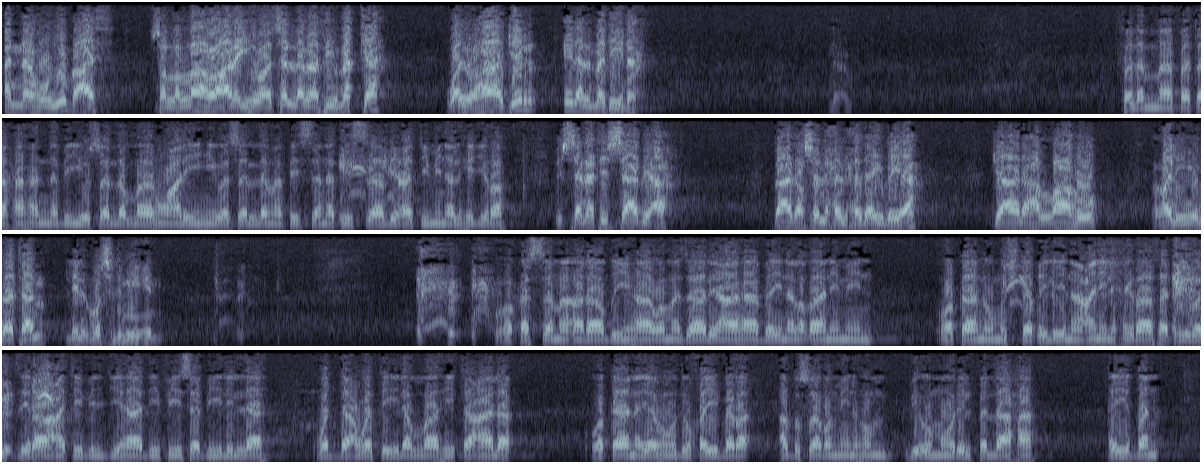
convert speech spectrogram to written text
أنه يبعث صلى الله عليه وسلم في مكة ويهاجر إلى المدينة. نعم. فلما فتحها النبي صلى الله عليه وسلم في السنة السابعة من الهجرة في السنة السابعة بعد صلح الحديبية جعلها الله غنيمة للمسلمين. وقسم أراضيها ومزارعها بين الغانمين وكانوا مشتغلين عن الحراثة والزراعة بالجهاد في سبيل الله والدعوة إلى الله تعالى. وكان يهود خيبر أبصر منهم بأمور الفلاحة أيضا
